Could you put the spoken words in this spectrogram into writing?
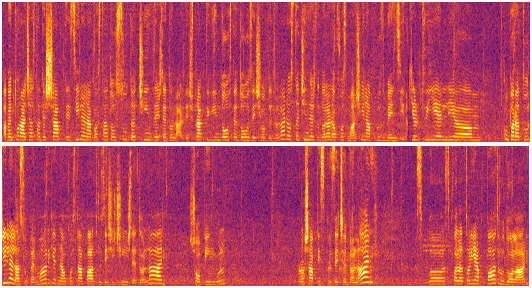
aventura aceasta de 7 zile ne-a costat 150 de dolari. Deci practic din 228 de dolari, 150 de dolari au fost mașina plus benzină. Cheltuieli uh, Cumpărăturile la supermarket ne-au costat 45 de dolari, shoppingul, vreo 17 dolari, spălătoria 4 dolari,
